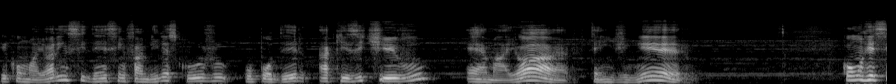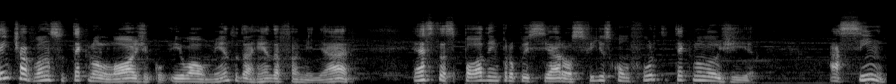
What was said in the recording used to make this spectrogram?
e com maior incidência em famílias cujo o poder aquisitivo é maior, tem dinheiro. Com o recente avanço tecnológico e o aumento da renda familiar, estas podem propiciar aos filhos conforto e tecnologia, assim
